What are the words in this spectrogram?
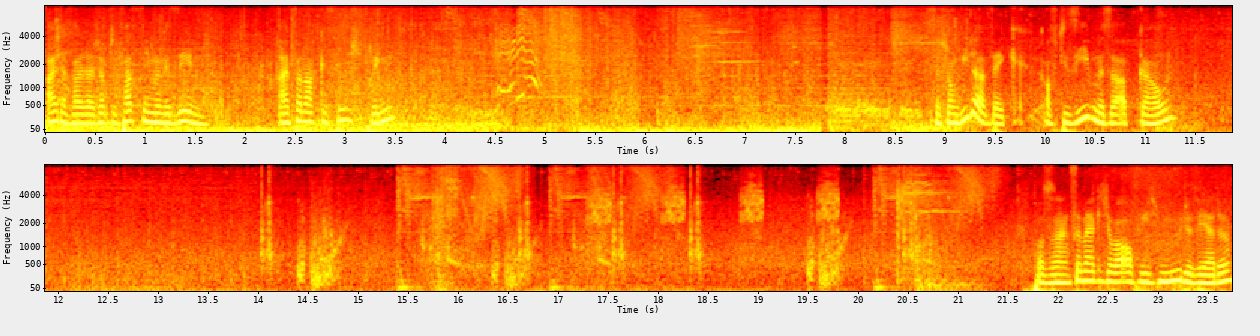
Alter Falter, ich habe die fast nicht mehr gesehen. Einfach nach Gefühl springen. Ist er schon wieder weg? Auf die 7 ist er abgehauen. Boah, so langsam merke ich aber auch, wie ich müde werde.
